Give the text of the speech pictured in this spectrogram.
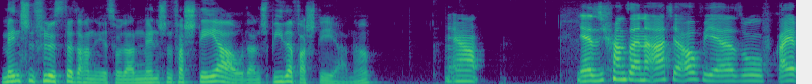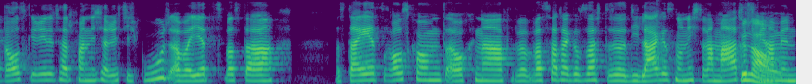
Menschenflüster dran ist oder ein Menschenversteher oder ein Spielerversteher, ne? Ja. Ja, also ich fand seine Art ja auch, wie er so frei rausgeredet hat, fand ich ja richtig gut. Aber jetzt, was da, was da jetzt rauskommt, auch nach, was hat er gesagt? Äh, die Lage ist noch nicht dramatisch. Genau. Wir haben ja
